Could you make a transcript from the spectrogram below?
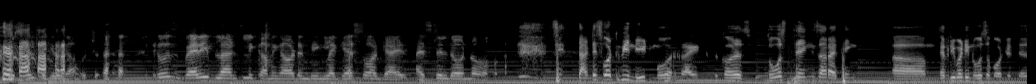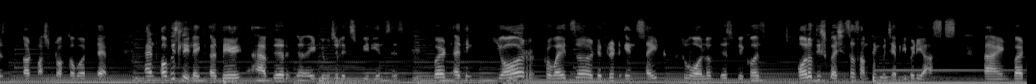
who's still figuring out. it was very bluntly coming out and being like, "Guess what, guys? I still don't know." See, that is what we need more, right? Because those things are, I think, um, everybody knows about it. There's not much talk about them, and obviously, like uh, they have their uh, individual experiences. But I think your provides a different insight to all of this because all of these questions are something which everybody asks, and but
